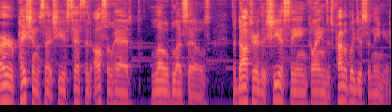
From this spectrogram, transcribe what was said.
her patients that she has tested also had low blood cells. The doctor that she is seeing claims it's probably just anemia.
